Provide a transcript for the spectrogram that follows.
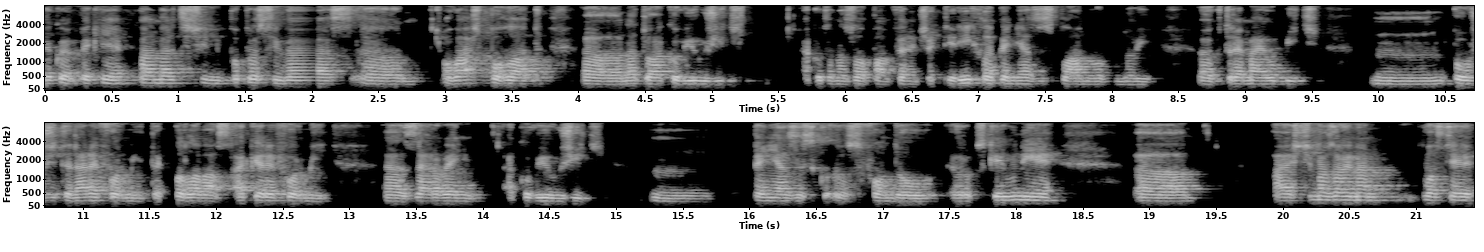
Ďakujem pekne. Pán Marcišin, poprosím vás uh, o váš pohľad uh, na to, ako využiť ako to nazval pán Ferenček, tie rýchle peniaze z plánu obnovy, e, ktoré majú byť mm, použité na reformy, tak podľa vás, aké reformy, e, zároveň ako využiť mm, peniaze z fondov Európskej únie. A ešte ma zaujíma, vlastne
